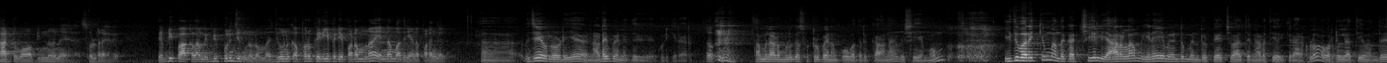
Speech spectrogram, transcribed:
காட்டுவோம் அப்படின்னு ஒன்று சொல்றாரு. இது எப்படி பார்க்கலாம் எப்படி புரிஞ்சுக்கணும் நம்ம? ஜூனுக்கு அப்புறம் பெரிய பெரிய படம்னா என்ன மாதிரியான படங்கள்? விஜய் அவர்களுடைய நடைபயணத்தை குறிக்கிறார். தமிழ்நாடு முழுக்க சுற்றுப்பயணம் போவதற்கான விஷயமும் இதுவரைக்கும் அந்த கட்சியில் யாரெல்லாம் இணைய வேண்டும் என்று பேச்சுவார்த்தை நடத்தி இருக்கிறார்களோ அவர்கள் எல்லாத்தையும் வந்து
